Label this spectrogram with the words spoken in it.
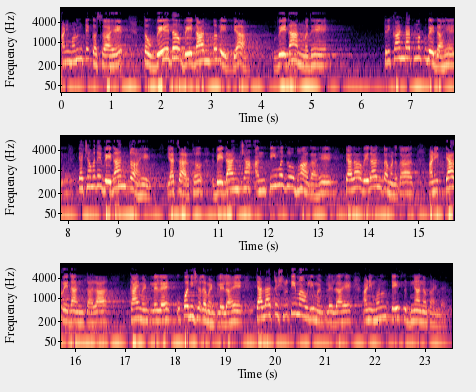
आणि म्हणून ते कसं आहे? तर वेद वेदांत वेद्या. वेदांमध्ये त्रिकांडात्मक वेद आहेत. त्याच्यामध्ये वेदांत आहे. याचा अर्थ वेदांच्या अंतिम जो भाग आहे त्याला वेदांत म्हणतात. आणि त्या वेदांताला काय म्हटलेलं आहे? उपनिषद म्हटलेलं आहे. त्यालाच श्रुती माऊली म्हटलेलं आहे. आणि म्हणून तेच ज्ञानकांड आहे.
